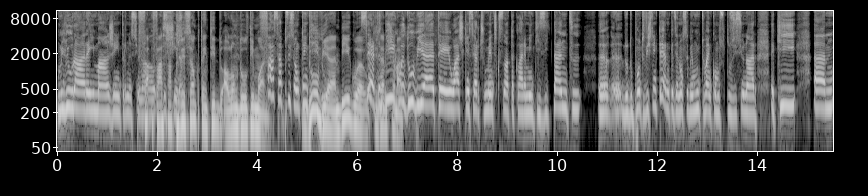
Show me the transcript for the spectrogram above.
melhorar a imagem internacional. Fa face à posição que tem tido ao longo do último ano. Face à posição que tem dúbia, tido. Dúbia, ambígua. Certo, ambígua, chamar. dúbia, até eu acho que em certos momentos que se nota claramente hesitante uh, do, do, ponto de vista interno, quer dizer, não saber muito bem como se posicionar aqui. Um,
